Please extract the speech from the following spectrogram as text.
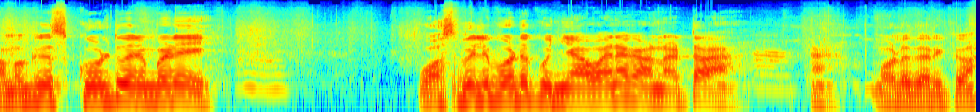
നമുക്ക് സ്കൂളിൽ വരുമ്പോഴേ ഹോസ്പിറ്റലിൽ പോയിട്ട് കുഞ്ഞാവാനെ കാണാം കേട്ടാ. ആ മോൾ കയറിക്കോ.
